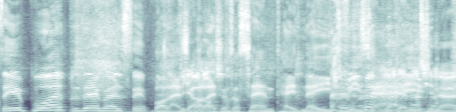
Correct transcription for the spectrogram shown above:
szép volt, tényleg olyan szép. Balázs, Balázs, ez a szent hegy, ne itt Igen, vizelj! mit csinál?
